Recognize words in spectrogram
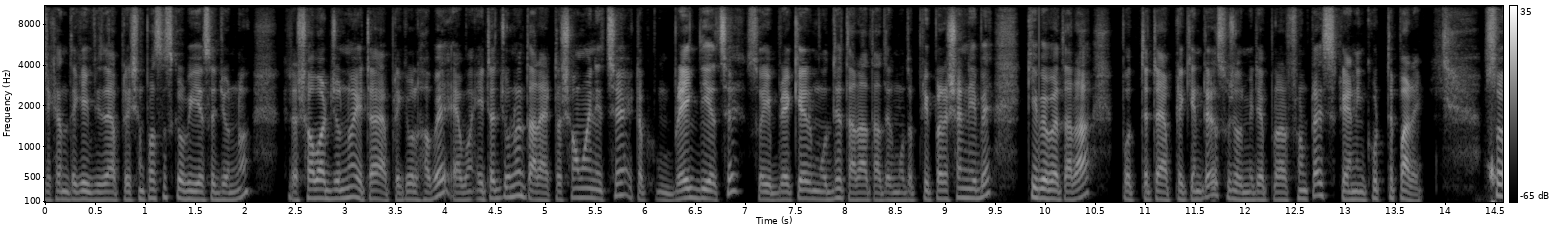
যেখান থেকে ভিসা অ্যাপ্লিকেশন প্রসেস করবে ইউএস এর জন্য, এটা সবার জন্য এটা অ্যাপ্লিকেবল হবে এবং এটার জন্য তারা একটা সময় নিচ্ছে, একটা ব্রেক দিয়েছে। সো এই ব্রেকের মধ্যে তারা তাদের মতো প্রিপারেশন নেবে কীভাবে তারা প্রত্যেকটা অ্যাপ্লিকেন্টের সোশ্যাল মিডিয়া প্ল্যাটফর্মটায় স্ক্যানিং করতে পারে। সো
